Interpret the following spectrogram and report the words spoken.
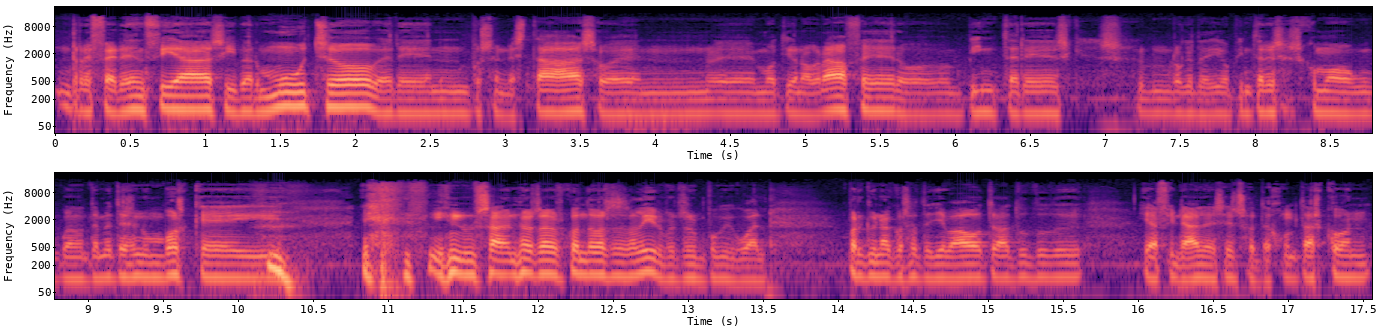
referencias y ver mucho, ver en, pues en Stas o en eh, Motionographer o en Pinterest, que es lo que te digo, Pinterest es como cuando te metes en un bosque y, y no, sabes, cuándo vas a salir, pues es un poco igual, porque una cosa te lleva a otra, y al final es eso, te juntas con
